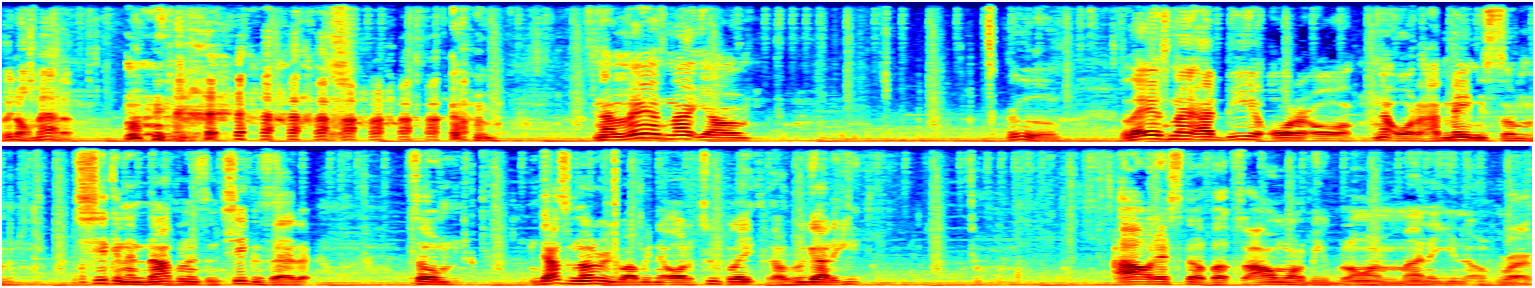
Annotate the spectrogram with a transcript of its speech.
It don't matter. Now last night, y'all. Ugh. Last night I did order or not order. I made me some chicken and dumplings and chicken salad. So that's another reason why we didn't order two plates. Cause we gotta eat all that stuff up. So I don't want to be blowing money, you know, Right.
